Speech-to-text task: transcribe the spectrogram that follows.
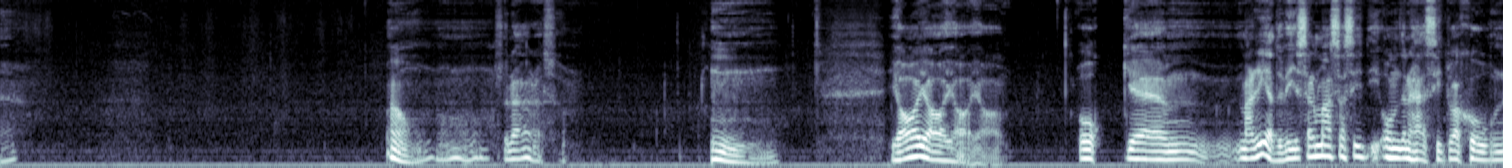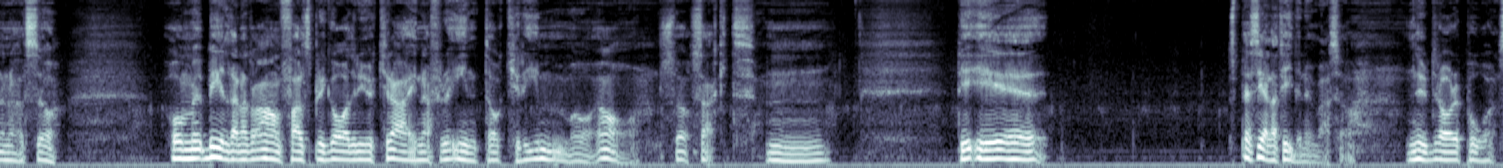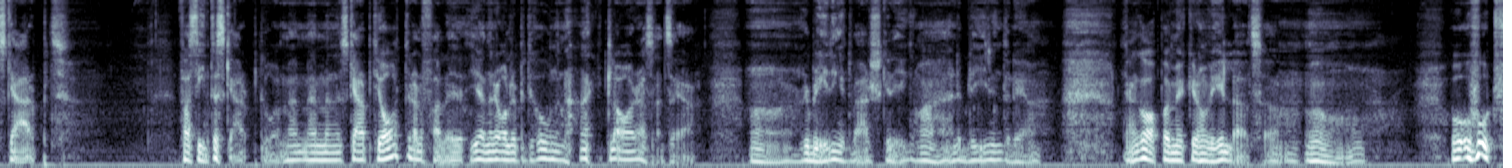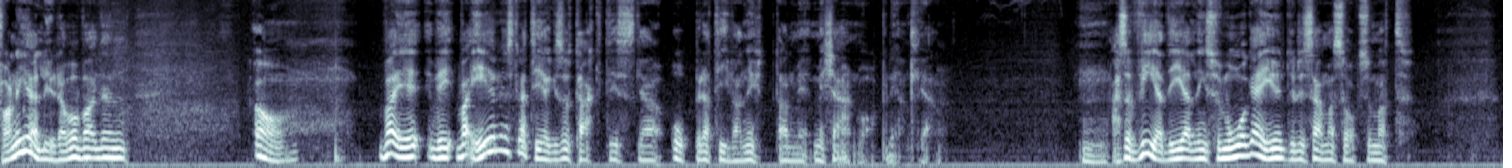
Ja, sådär alltså. Mm. Ja, ja, ja, ja. Och eh, man redovisar en massa om den här situationen alltså. Om bildandet av anfallsbrigader i Ukraina för att inta Krim och ja, så sagt. Mm. Det är speciella tider nu alltså. Nu drar det på skarpt. Fast inte skarp då, men, men, men skarp teater i alla fall. Generalrepetitionerna är klara så att säga. Uh, det blir inget världskrig. Uh, det blir inte det. De kan gapa hur mycket de vill alltså. Uh. Och, och fortfarande gäller det. Vad vad, den... Ja. Vad är, vad är den strategiska och taktiska operativa nyttan med, med kärnvapen egentligen? Mm. Alltså vedergällningsförmåga är ju inte det samma sak som att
